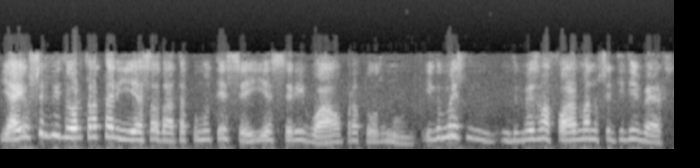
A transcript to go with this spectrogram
e aí o servidor trataria essa data como TC, ia ser igual para todo mundo. E do mesmo, da mesma forma no sentido inverso.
